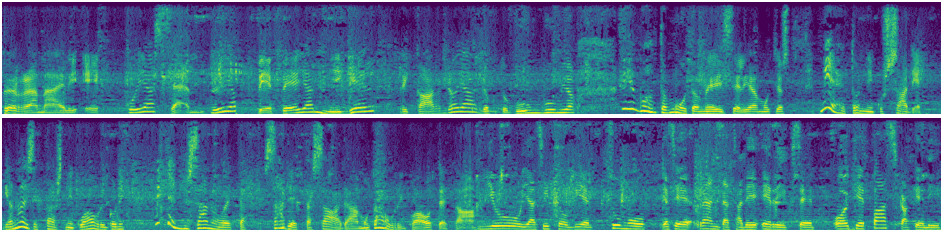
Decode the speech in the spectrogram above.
pörräämään, eli Ekku ja Sämpy ja Pepe ja Miguel, Ricardo ja Dr. Bum Bum ja niin monta muuta meiseliä, mutta jos miehet on niinku sade ja naiset taas niinku aurinko, niin miten ne sanoo, että sadetta saadaan, mutta aurinkoa otetaan? Juu, ja sit on vielä sumu ja se räntäsade erikseen. Oikein paskakeli.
